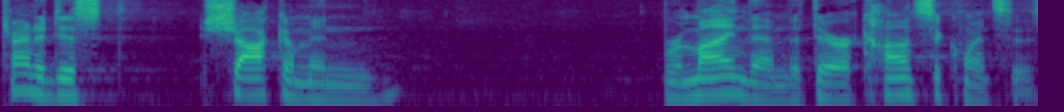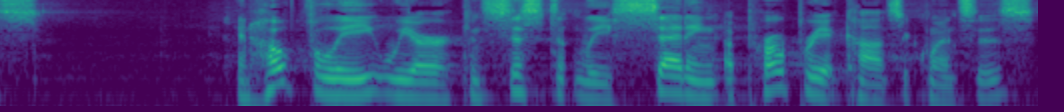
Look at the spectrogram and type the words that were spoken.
trying to just shock them and remind them that there are consequences. And hopefully, we are consistently setting appropriate consequences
